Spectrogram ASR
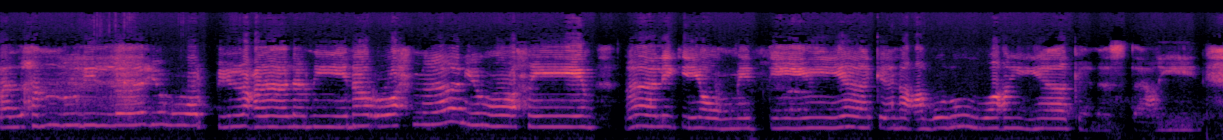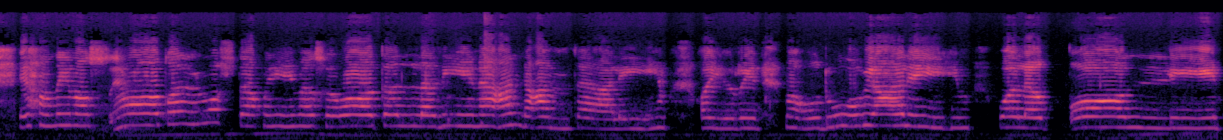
الحمد لله رب العالمين الرحمن الرحيم. مالك يوم الدين إياك نعبد وإياك نستعين. اهدنا الصراط المستقيم صراط الذين أنعمت عليهم غير المغضوب عليهم ولا الضالين.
